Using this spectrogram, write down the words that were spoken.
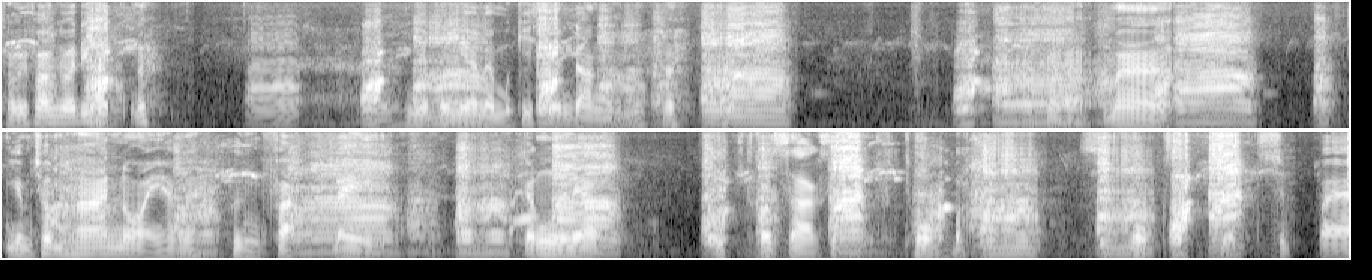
ทำไปฟังสวัสดีครับนะเงียบตรงเนี้ยแหละเมื่อกี้เสียงดังครับนะแล้วก็มาเยี่ยมชมฮานหน่อยครับนะพึ่งฟักได้จังมือแล้วกดสากสิบหกบ่สิบหกสิบเจ็ดสิบแปด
